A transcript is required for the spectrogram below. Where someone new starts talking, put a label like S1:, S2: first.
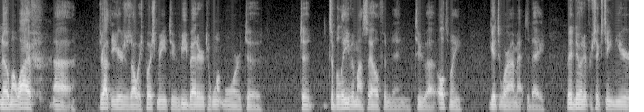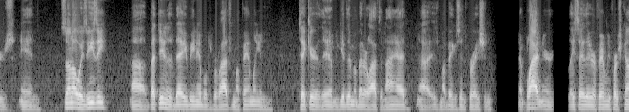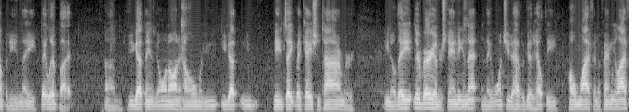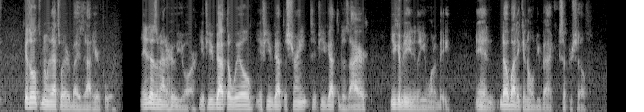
S1: I know my wife, uh, throughout the years, has always pushed me to be better, to want more, to to to believe in myself, and, and to uh, ultimately get to where I'm at today. Been doing it for 16 years, and it's not always easy. Uh, but at the end of the day, being able to provide for my family and take care of them and give them a better life than I had uh, is my biggest inspiration. At Blattner, they say they're a family first company, and they they live by it. Um, if you got things going on at home, or you you got you need to take vacation time, or you know they they're very understanding in that, and they want you to have a good, healthy home life and a family life, because ultimately that's what everybody's out here for. It doesn't matter who you are. If you've got the will, if you've got the strength, if you've got the desire, you can be anything you want to be, and nobody can hold you back except yourself.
